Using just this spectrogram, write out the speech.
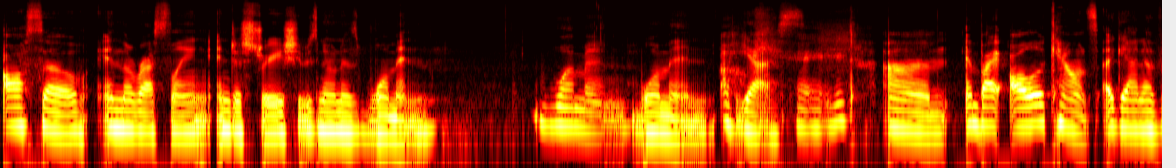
also in the wrestling industry. She was known as Woman. Woman. Woman. Yes. Okay. Um, and by all accounts, again, of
